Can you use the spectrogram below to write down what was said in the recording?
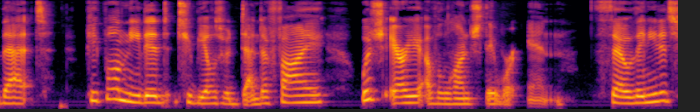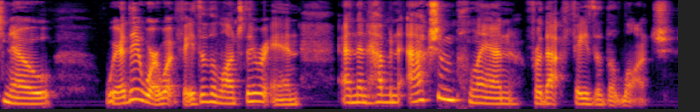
that people needed to be able to identify which area of launch they were in. So they needed to know where they were, what phase of the launch they were in, and then have an action plan for that phase of the launch.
